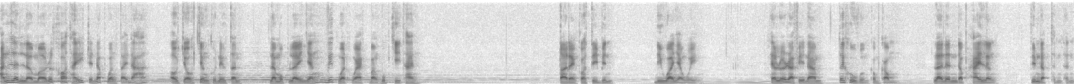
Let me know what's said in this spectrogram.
Ánh lên lờ mờ rất khó thấy trên nắp quan tài đá ở chỗ chân của Newton là một lời nhắn viết ngoạch ngoạc bằng bút chì than. Ta đang có tì binh, đi qua nhà nguyện. Theo lối ra phía nam tới khu vườn công cộng, La nên đọc hai lần, tim đập thình thình.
